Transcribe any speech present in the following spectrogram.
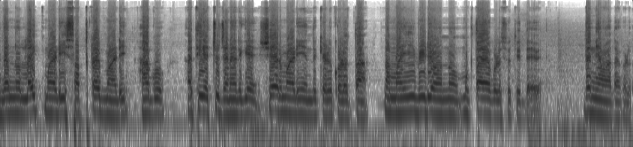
ಇದನ್ನು ಲೈಕ್ ಮಾಡಿ, ಸಬ್ಸ್ಕ್ರೈಬ್ ಮಾಡಿ ಹಾಗೂ ಅತಿ ಹೆಚ್ಚು ಜನರಿಗೆ ಶೇರ್ ಮಾಡಿ ಎಂದು ಕೇಳಿಕೊಳ್ಳುತ್ತಾ ನಮ್ಮ ಈ ವಿಡಿಯೋವನ್ನು ಮುಕ್ತಾಯಗೊಳಿಸುತ್ತಿದ್ದೇವೆ. ಧನ್ಯವಾದಗಳು.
